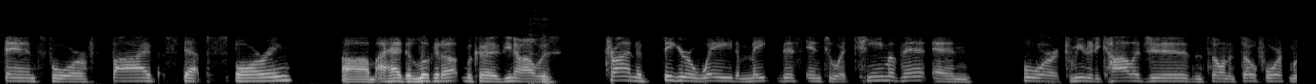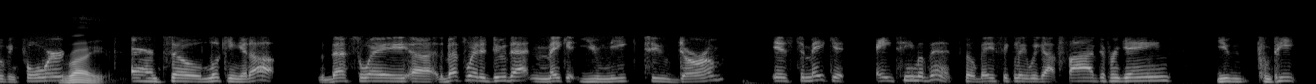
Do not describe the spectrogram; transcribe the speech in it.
stands for Five Step Sparring. Um, I had to look it up because you know I was trying to figure a way to make this into a team event and for community colleges and so on and so forth moving forward. Right. And so looking it up, the best way uh, the best way to do that and make it unique to Durham is to make it a team event. So basically, we got five different games. You compete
